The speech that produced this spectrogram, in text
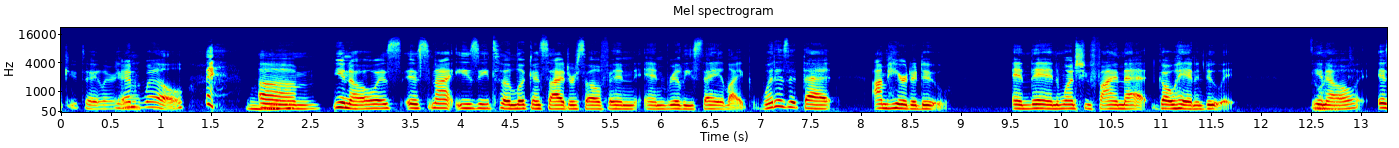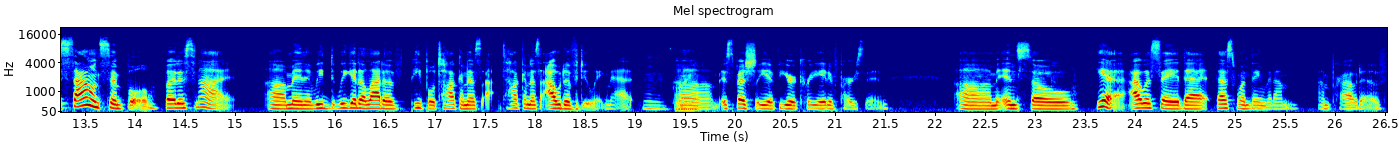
Thank you, Taylor, You're and welcome. well. Mm-hmm. Um, you know, it's it's not easy to look inside yourself and and really say like, what is it that I'm here to do? And then once you find that, go ahead and do it. You right. know, it sounds simple, but it's not. Um, and we we get a lot of people talking us talking us out of doing that, mm, right. um, especially if you're a creative person. Um, and so, yeah, I would say that that's one thing that I'm I'm proud of.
